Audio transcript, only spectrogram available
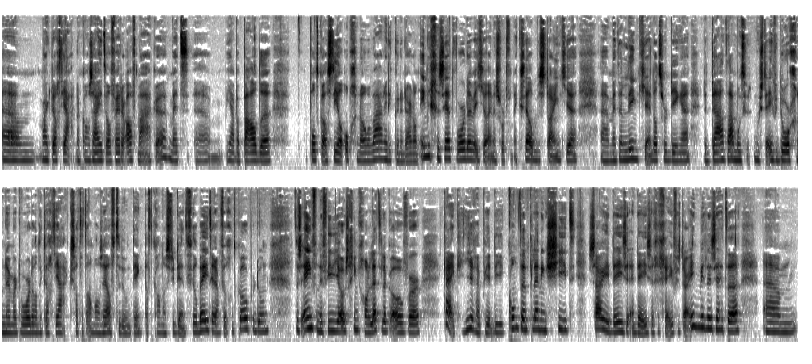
Um, maar ik dacht, ja, dan kan zij het wel verder afmaken met um, ja, bepaalde podcasts die al opgenomen waren, die kunnen daar dan ingezet worden. Weet je wel, in een soort van Excel-bestandje uh, met een linkje en dat soort dingen. De data moest, moest even doorgenummerd worden, want ik dacht, ja, ik zat het allemaal zelf te doen. Ik denk, dat kan een student veel beter en veel goedkoper doen. Dus een van de video's ging gewoon letterlijk over: kijk, hier heb je die content planning sheet. Zou je deze en deze gegevens daarin willen zetten? Um,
